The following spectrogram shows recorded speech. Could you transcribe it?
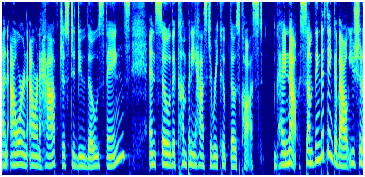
an hour, an hour and a half just to do those things. And so the company has to recoup those costs. Okay, now something to think about. You should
